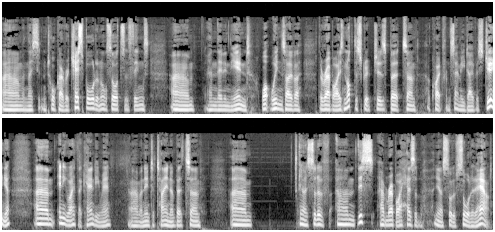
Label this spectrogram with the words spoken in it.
um, and they sit and talk over a chessboard and all sorts of things. Um, and then in the end, what wins over the rabbi is not the scriptures, but um, a quote from Sammy Davis Jr. Anyway, the candy man, um, an entertainer, but you know, sort of um, this um, rabbi has, a, you know, sort of sorted out.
